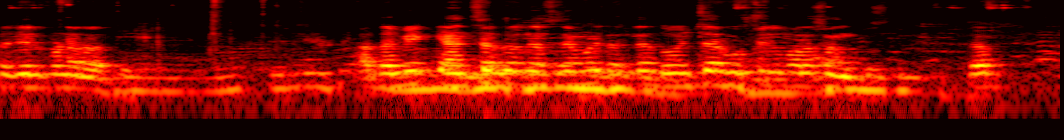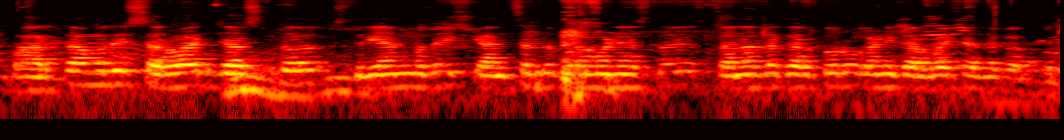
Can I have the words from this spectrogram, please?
तजेलपणा राहतो. आता मी कॅन्सर तज्ञ असल्यामुळे त्यातल्या दोन चार गोष्टी तुम्हाला सांगतो. तर भारतामध्ये सर्वात जास्त स्त्रियांमध्ये कॅन्सरचं प्रमाण असतं स्तनाचा कर्करोग आणि गर्भाशयाचा कर्करोग.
